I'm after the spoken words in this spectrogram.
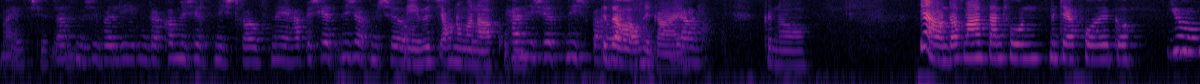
Weiß ich jetzt lass nicht. mich überlegen, da komme ich jetzt nicht drauf. Nee, habe ich jetzt nicht auf dem Schirm. Nee, müsste ich auch nochmal nachgucken. Kann ich jetzt nicht behaupten. Ist aber auch egal. Ja. Genau. Ja, und das war es dann schon mit der Folge. Jo,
